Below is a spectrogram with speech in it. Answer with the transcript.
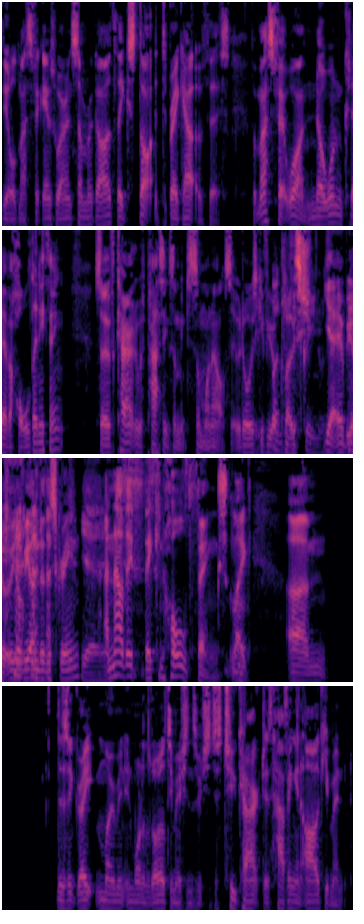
the old Mass Effect games were in some regards, they started to break out of this. But Mass Effect 1, no one could ever hold anything. So if a character was passing something to someone else, it would always give you a Under close, screen, yeah, it? it would be, it would be under the screen. Yeah, yeah. And now they, they can hold things. Like, um, there's a great moment in one of the loyalty missions, which is just two characters having an argument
